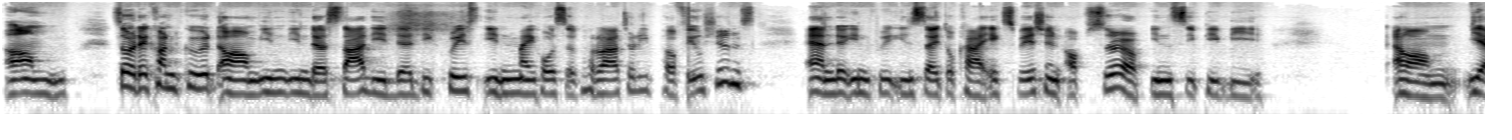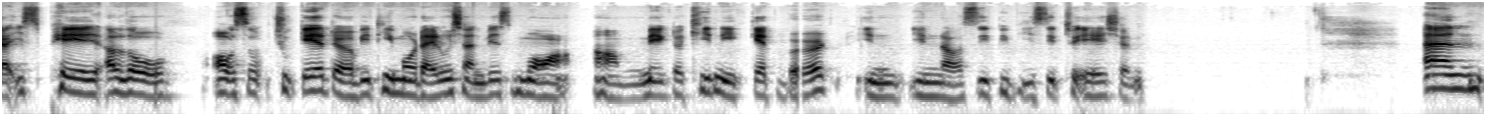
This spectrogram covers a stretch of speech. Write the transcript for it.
Um, so they conclude um, in, in the study the decrease in microcirculatory perfusions and the increase in cytokine expression observed in CPB. Um, yeah, it's play a role also together with hemodilution with more um, make the kidney get bird in, in the CPB situation. And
